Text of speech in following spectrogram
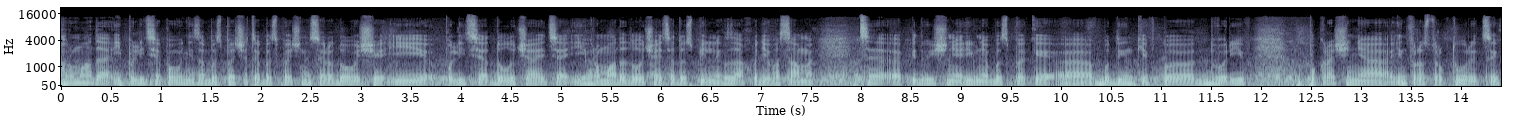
Громада і поліція повинні забезпечити безпечне середовище, і поліція долучається, і громада долучається до спільних заходів. А саме це е, підвищення рівня безпеки е, будинків, дворів, покращення інфраструктури цих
